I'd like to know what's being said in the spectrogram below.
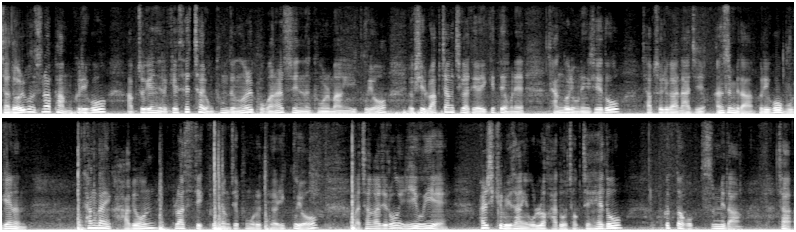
자, 넓은 수납함 그리고 앞쪽에는 이렇게 세차 용품 등을 보관할 수 있는 그물망이 있고요. 역시 lock 장치가 되어 있기 때문에 장거리 운행 시에도 잡소리가 나지 않습니다. 그리고 무게는 상당히 가벼운 플라스틱 금형 제품으로 되어 있고요. 마찬가지로 이 위에 80kg 이상이 올라가도 적재해도 끄떡 없습니다. 자,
